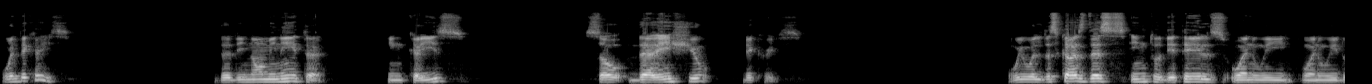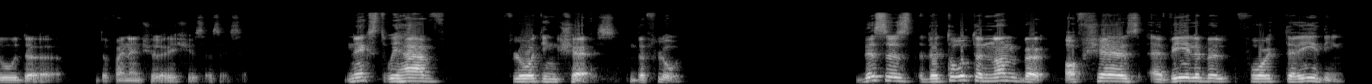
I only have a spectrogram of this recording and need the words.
will decrease. The denominator increase so the ratio decrease. We will discuss this into details when we when we do the, the financial ratios as I said. Next we have floating shares, the float. This is the total number of shares available for trading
